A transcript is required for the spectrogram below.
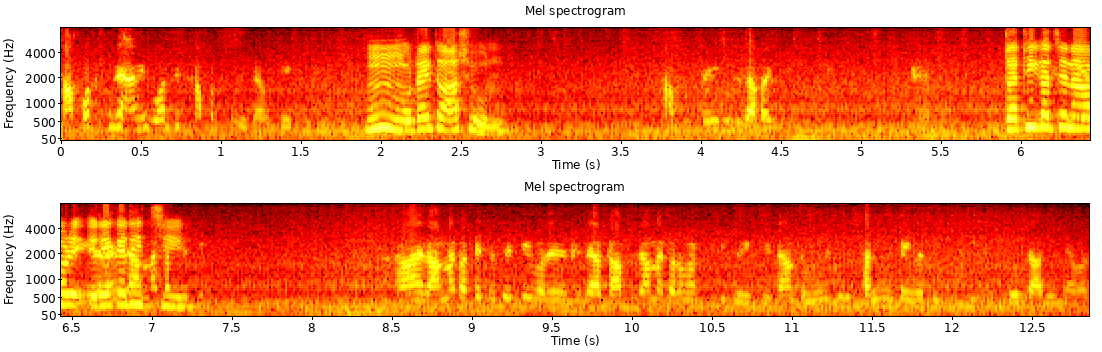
সাপোর্ট করে আমি বলছি সাপোর্ট যাও দেখি। হুম ওটাই তো আসল। সাপোর্টটাই করে দাঁড়াই তা ঠিক আছে না রেখে দিচ্ছি। হ্যাঁ রান্না করতে বলে রান্না করার ঠিক হয়েছে। তো মনে খালি আবার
